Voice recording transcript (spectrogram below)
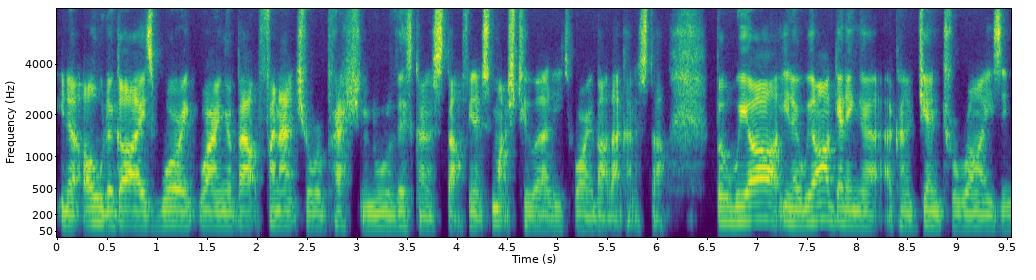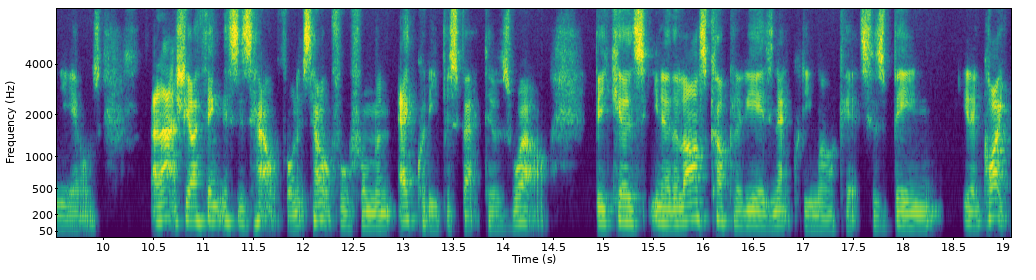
you know older guys worrying worrying about financial repression and all of this kind of stuff. You know, it's much too early to worry about that kind of stuff. But we are, you know, we are getting a, a kind of gentle rise in yields. And actually, I think this is helpful, and it's helpful from an equity perspective as well, because you know the last couple of years in equity markets has been you know quite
